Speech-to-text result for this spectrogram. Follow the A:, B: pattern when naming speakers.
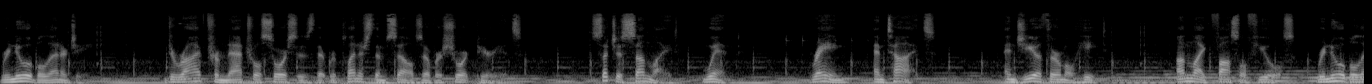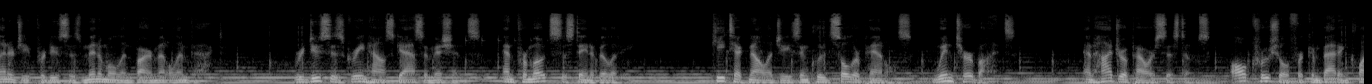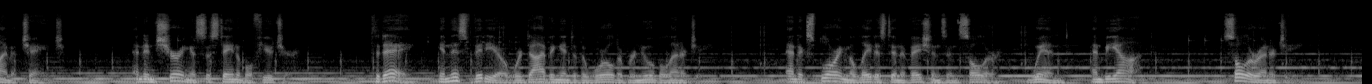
A: Renewable energy. Derived from natural sources that replenish themselves over short periods. Such as sunlight, wind, rain, and tides. And geothermal heat. Unlike fossil fuels, renewable energy produces minimal environmental impact, reduces greenhouse gas emissions, and promotes sustainability. Key technologies include solar panels, wind turbines, and hydropower systems, all crucial for combating climate change and ensuring a sustainable future. Today, in this video, we're diving into the world of renewable energy and exploring the latest innovations in solar, wind, and beyond. Solar energy.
